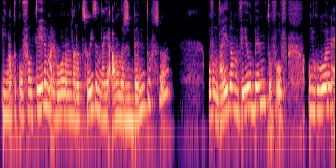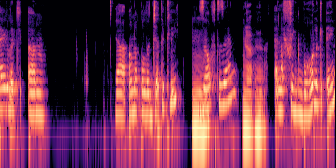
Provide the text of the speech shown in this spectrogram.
iemand te confronteren, maar gewoon omdat het zo is, omdat je anders bent of zo. Of omdat je dan veel bent, of, of om gewoon eigenlijk, ehm, ja, unapologetically Mhm. zelf te zijn. Ja, ja. En dat vind ik behoorlijk eng.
